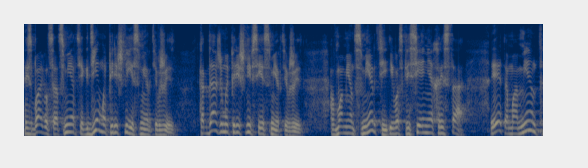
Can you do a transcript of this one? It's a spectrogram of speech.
избавился от смерти. Где мы перешли из смерти в жизнь? Когда же мы перешли все из смерти в жизнь? В момент смерти и воскресения Христа. И это момент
